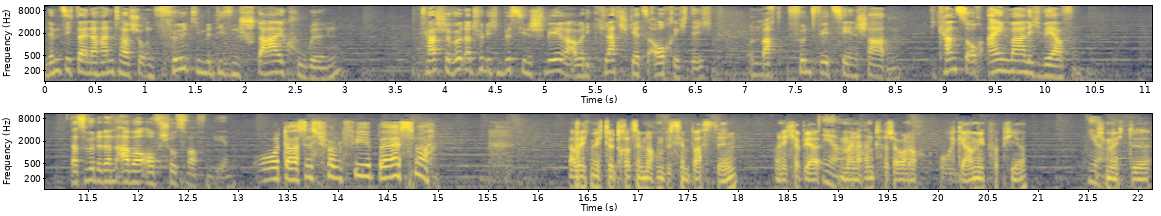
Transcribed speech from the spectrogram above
nimmt sich deine Handtasche und füllt die mit diesen Stahlkugeln. Tasche wird natürlich ein bisschen schwerer, aber die klatscht jetzt auch richtig und macht 5w10 Schaden. Die kannst du auch einmalig werfen. Das würde dann aber auf Schusswaffen gehen. Oh, das ist schon viel besser. Aber ich möchte trotzdem noch ein bisschen basteln. Und ich habe ja, Ja. in meiner Handtasche auch noch Origami-Papier. Ja, Ich möchte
